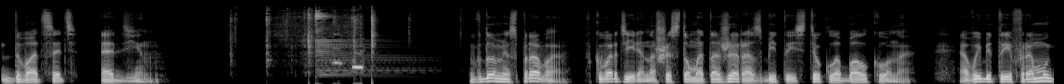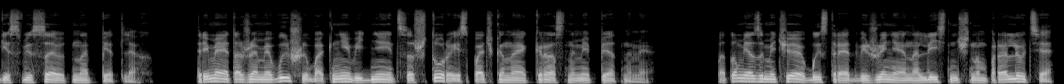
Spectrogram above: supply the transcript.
21. В доме справа, в квартире на шестом этаже разбитые стекла балкона, а выбитые фрамуги свисают на петлях. Тремя этажами выше в окне виднеется штора, испачканная красными пятнами. Потом я замечаю быстрое движение на лестничном пролете,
